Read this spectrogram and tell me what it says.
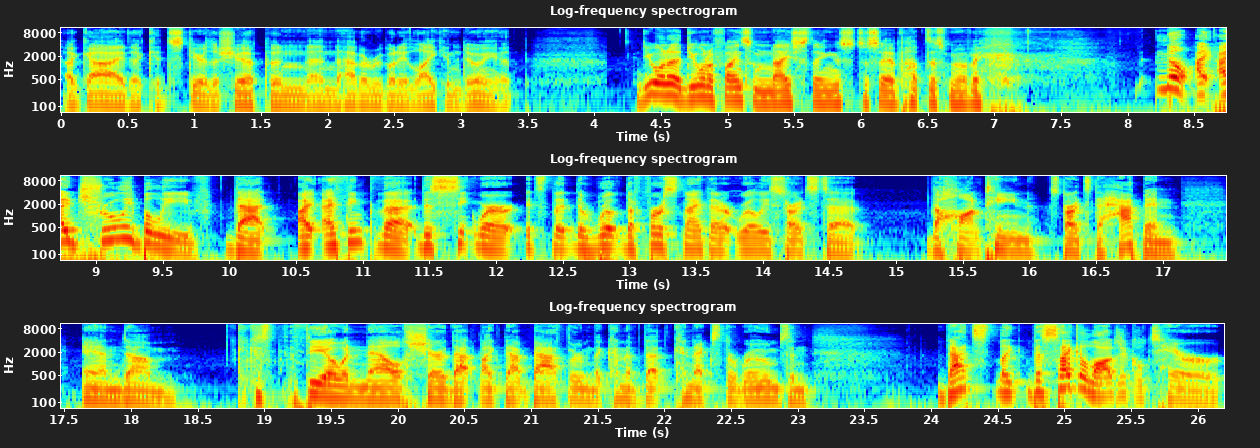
a guy that could steer the ship and, and have everybody like him doing it. Do you want to do you want to find some nice things to say about this movie? No, I, I truly believe that I, I think the the scene where it's the the real, the first night that it really starts to the haunting starts to happen, and um because Theo and Nell shared that like that bathroom that kind of that connects the rooms and that's like the psychological terror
